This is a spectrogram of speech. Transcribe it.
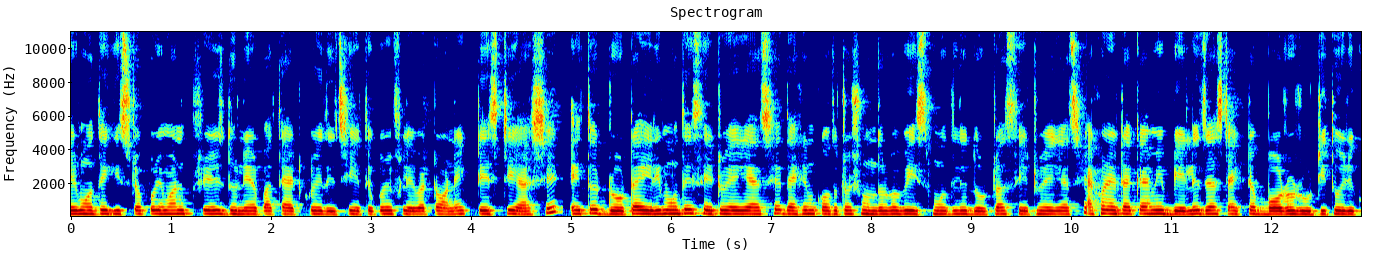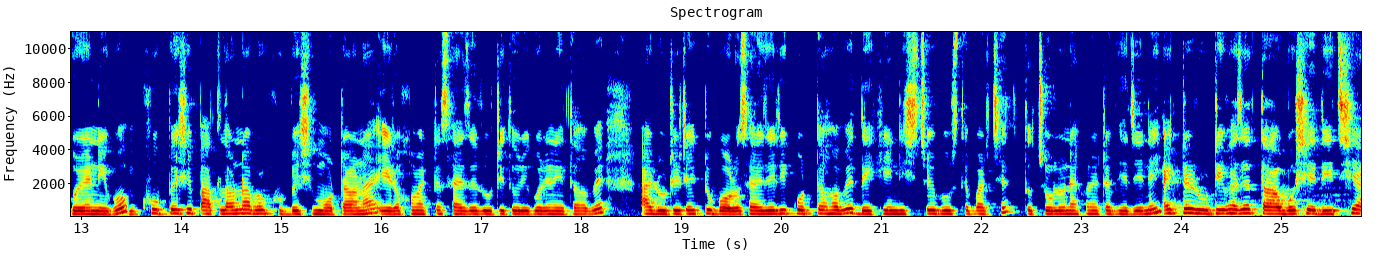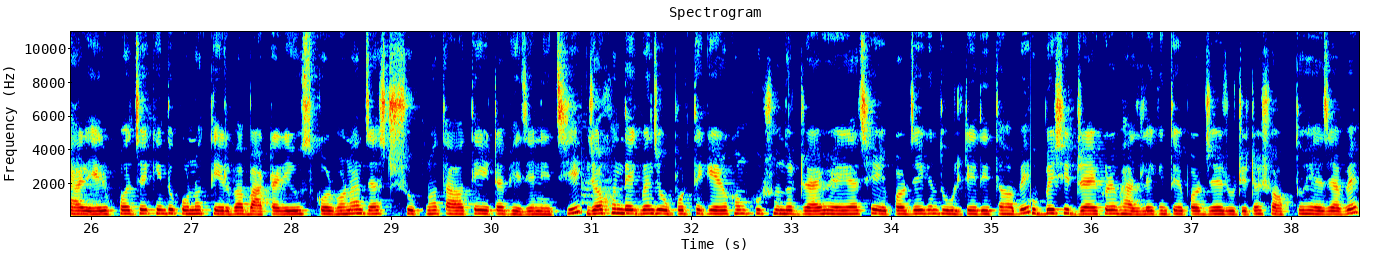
এর মধ্যে কিছুটা পরিমাণ ফ্রেশ ধনিয়ার পাতা অ্যাড করে দিচ্ছি। এতে করে ফ্লেভারটা অনেক টেস্টি আসে। এই তো ডোটা এরই মধ্যে সেট হয়ে গেছে। দেখেন কতটা সুন্দরভাবে স্মুথলি ডোটা সেট হয়ে গেছে। এখন এটাকে আমি বেলে জাস্ট একটা বড় রুটি তৈরি করে নিব। খুব বেশি পাতলাও না, আবার খুব বেশি মোটাও না। এরকম একটা সাইজের রুটি তৈরি করে নিতে হবে। আর রুটিটা একটু বড় সাইজেরই করতে হবে। দেখে নিশ্চয়ই বুঝতে পারছেন। তো চলুন এখন এটা ভেজে নেই। একটা রুটি ভাজার তাওয়া বসিয়ে দিচ্ছি আর এর পর্যায়ে কিন্তু কোনো তেল বা বাটার ইউজ করব না জাস্ট শুকনো তাওয়াতে এটা ভেজে নিচ্ছি। যখন দেখবেন যে উপর থেকে এরকম খুব সুন্দর ড্রাই হয়ে গেছে, এ পর্যায়ে কিন্তু উল্টে দিতে হবে। খুব বেশি ড্রাই করে ভাজলে কিন্তু এ পর্যায়ে রুটিটা শক্ত হয়ে যাবে।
